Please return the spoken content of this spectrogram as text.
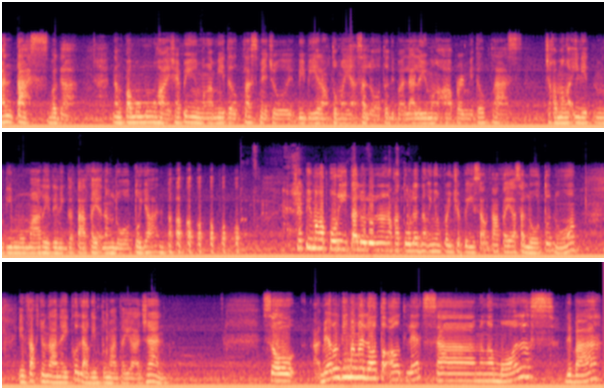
antas baga ng pamumuhay. Syempre yung mga middle class medyo bibihirang tumaya sa loto, 'di ba? Lalo yung mga upper middle class, Tsaka mga elite, hindi mo maririnig na tataya ng loto yan. Siyempre mga purita, lalo na nakatulad ng inyong Principesa, ang tataya sa loto, no? In fact, yung nanay ko laging tumataya dyan. So, meron din mga loto outlets sa mga malls, 'di ba?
